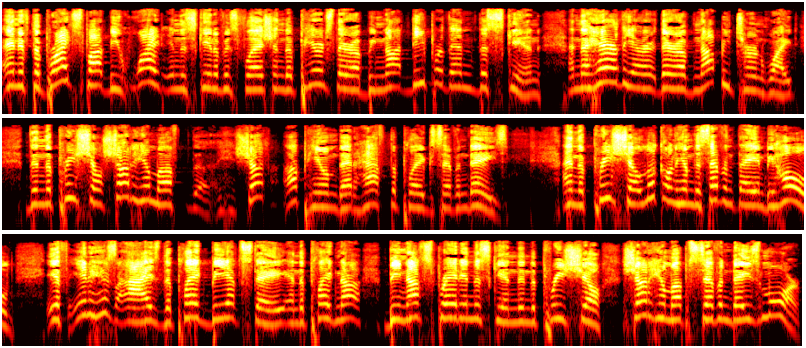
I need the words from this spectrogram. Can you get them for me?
And if the bright spot be white in the skin of his flesh, and the appearance thereof be not deeper than the skin, and the hair thereof not be turned white, then the priest shall shut him up, shut up him that hath the plague seven days. And the priest shall look on him the seventh day, and behold, if in his eyes the plague be at stay, and the plague not be not spread in the skin, then the priest shall shut him up seven days more.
